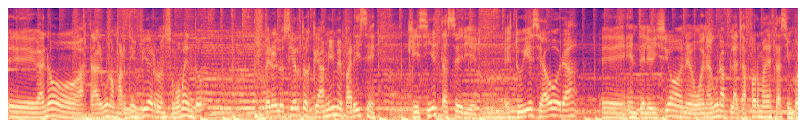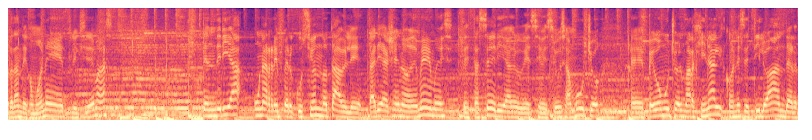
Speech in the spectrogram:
eh, ganó hasta algunos Martín Fierro en su momento, pero lo cierto es que a mí me parece que si esta serie estuviese ahora eh, en televisión o en alguna plataforma de estas importantes como Netflix y demás, tendría una repercusión notable. Estaría lleno de memes de esta serie, algo que se, usa mucho. Eh, pegó mucho el marginal con ese estilo under,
